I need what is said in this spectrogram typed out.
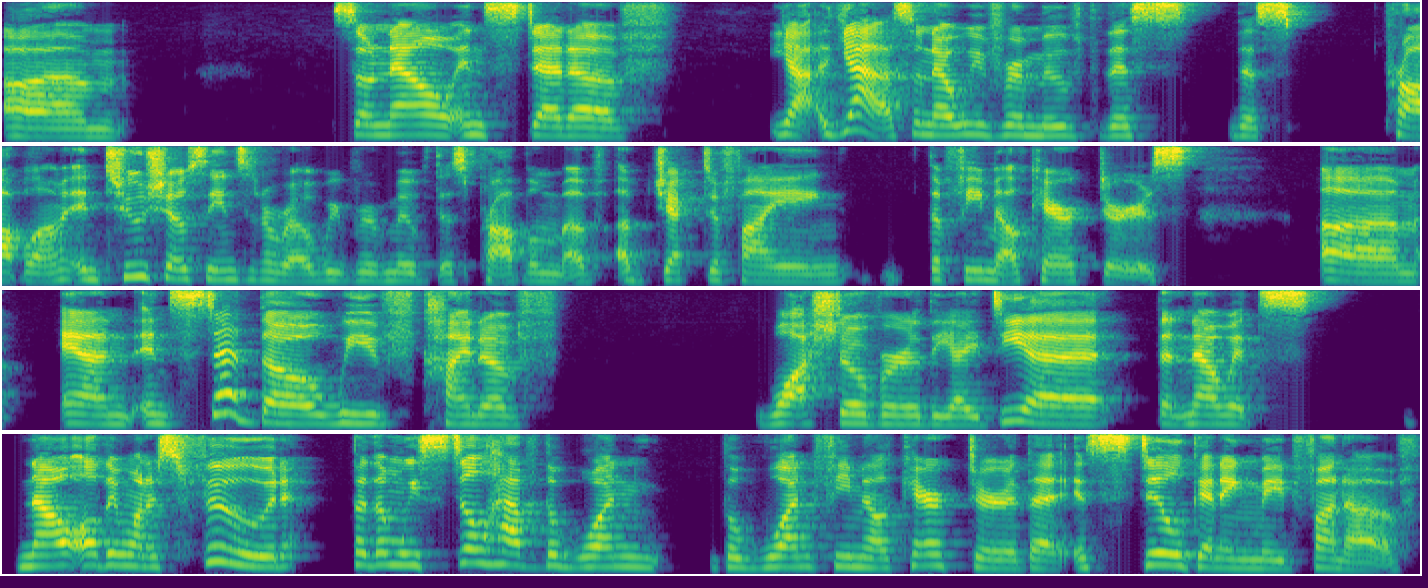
Um so now instead of yeah, yeah, so now we've removed this this problem in two show scenes in a row. We've removed this problem of objectifying the female characters. Um and instead though, we've kind of washed over the idea that now it's now all they want is food, but then we still have the one the one female character that is still getting made fun of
